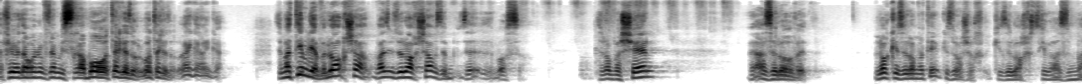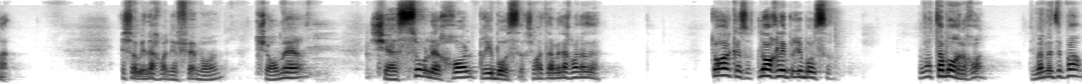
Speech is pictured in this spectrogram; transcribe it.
אפילו אדם אומרים את המשרה, בוא, יותר גדול, בוא יותר גדול. רגע, רגע. זה מתאים לי, אבל לא עכשיו. ואז אם זה לא עכשיו, זה, זה, זה בוסר. זה לא בשל, ואז זה לא עובד. לא כי זה לא מתאים, כי זה לא, שלך, כי זה לא, כי לא הזמן. יש רבי נחמן יפה מאוד, שאומר שאסור לאכול פרי בוסר. שמעת רבי נחמן הזה? תורה כזאת, לא אוכלים פרי בוסר. דבר תמור, נכון? דיברנו את זה פעם?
